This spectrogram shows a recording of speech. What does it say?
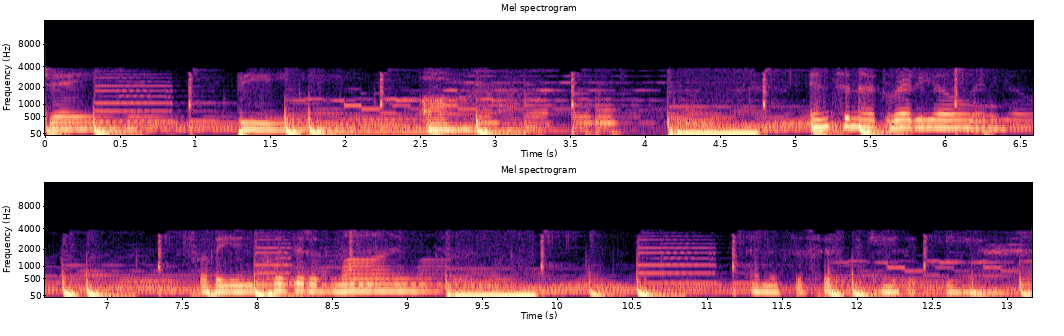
J B R Internet radio for the inquisitive mind and the sophisticated ear.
